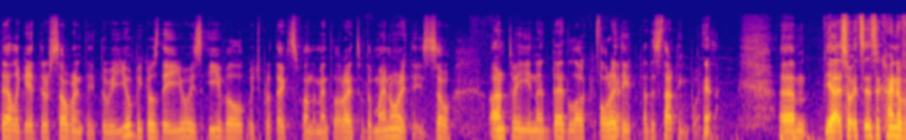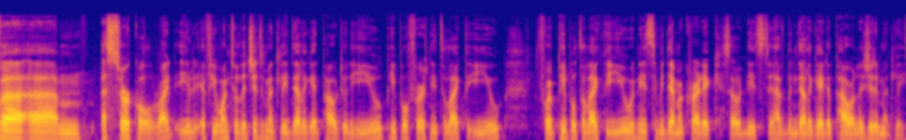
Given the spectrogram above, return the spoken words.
delegate their sovereignty to EU because the EU is evil, which protects fundamental rights of the minorities. So aren't we in a deadlock already at the starting point? Yeah. Um, yeah, so it's, it's a kind of a, um, a circle, right? If you want to legitimately delegate power to the EU, people first need to like the EU. For people to like the EU, it needs to be democratic, so it needs to have been delegated power legitimately.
